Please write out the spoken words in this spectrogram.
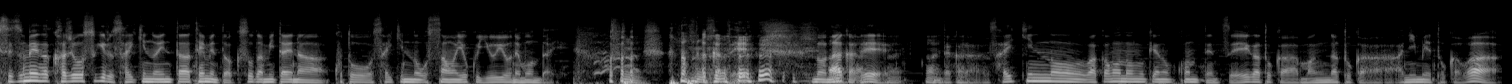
説明が過剰すぎる最近のエンターテインメントはクソだみたいなことを最近のおっさんはよく言うよね問題。うん。の中で、の中で、だから最近の若者向けのコンテンツ、映画とか漫画とかアニメとかは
